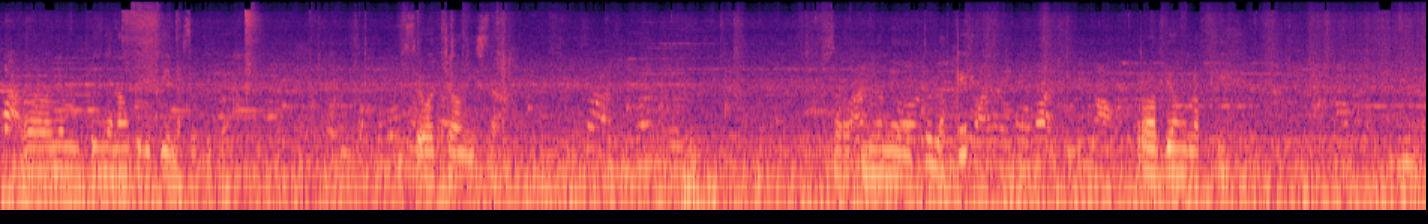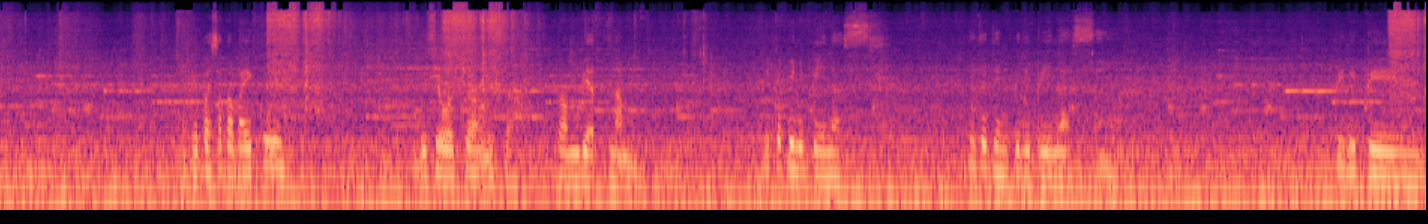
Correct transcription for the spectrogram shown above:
Kaya yung pinya ng Pilipinas, o diba? Si Ocho ang isa. Sarap naman nito. Laki. Grabe ang laki. Laki pa sa kamay ko eh. 18 ang isa. From Vietnam. Ito Pilipinas. Ito din Pilipinas. Philippines.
